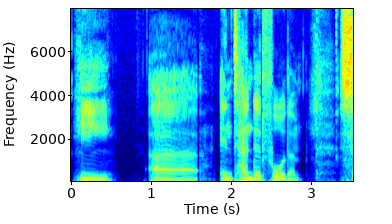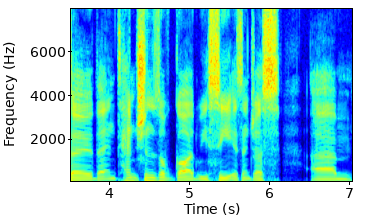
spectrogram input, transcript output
He uh, intended for them. So the intentions of God we see isn't just um,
